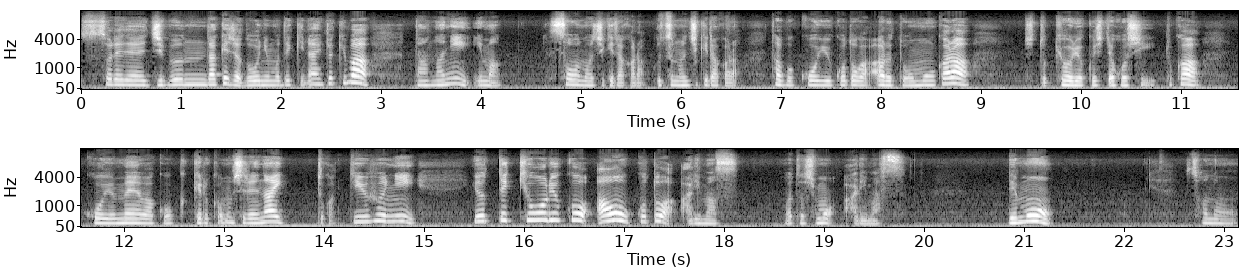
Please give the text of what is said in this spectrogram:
それで自分だけじゃどうにもできない時は、旦那に今、そうの時期だから、うつの時期だから、多分こういうことがあると思うから、ちょっと協力してほしいとか、こういう迷惑をかけるかもしれないとかっていうふうに言って協力を仰ぐことはあります。私もあります。でも、その、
